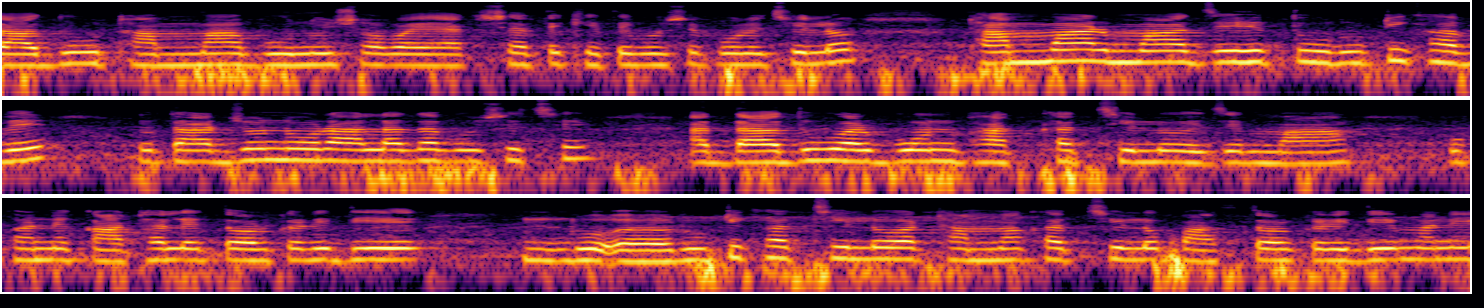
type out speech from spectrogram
দাদু, ঠাম্মা, বুনু সবাই একসাথে খেতে বসে পড়েছিল। ঠাম্মার মা যেহেতু রুটি খাবে, তো তার জন্য ওরা আলাদা বসেছে। আর দাদু আর বোন ভাত খাচ্ছিল ওই যে মা ওখানে কাঁঠালের তরকারি দিয়ে রুটি খাচ্ছিল আর ঠাম্মা খাচ্ছিল পাঁচ তরকারি দিয়ে। মানে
